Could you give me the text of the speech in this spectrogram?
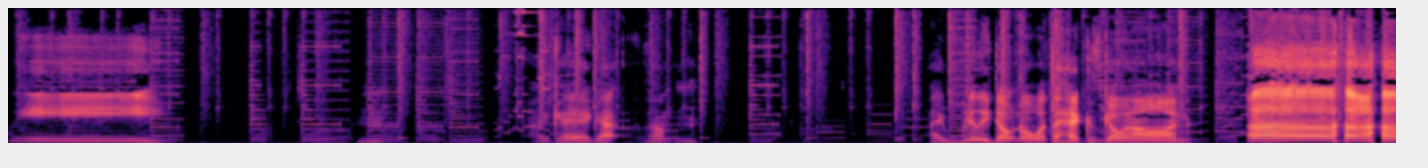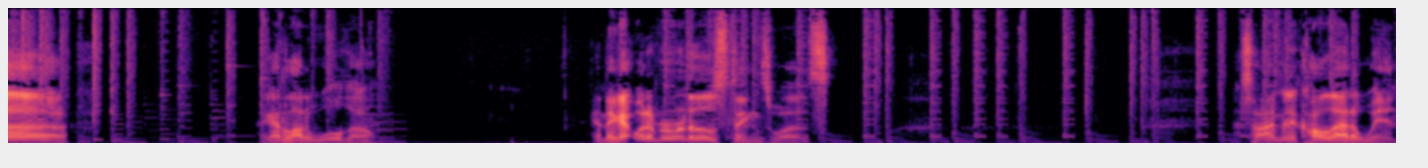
Whee! Hmm. Okay, I got something. I really don't know what the heck is going on. Ah! I got a lot of wool, though. And I got whatever one of those things was. So I'm going to call that a win.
